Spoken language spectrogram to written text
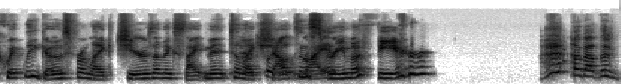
quickly goes from like cheers of excitement to like, like shouts and scream of fear. How about the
